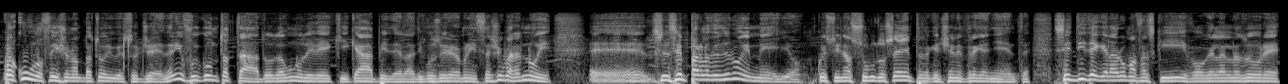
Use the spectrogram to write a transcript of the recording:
qualcuno fece una battuta di questo genere, io fui contattato da uno dei vecchi capi della tifoseria romanista, cioè guarda, noi, eh, se, se parlate di noi è meglio, questo in assoluto sempre perché ce ne frega niente, se dite che la Roma fa schifo, che l'allenatore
